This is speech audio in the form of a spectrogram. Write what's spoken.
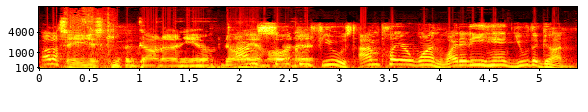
go. What So you just keep a gun on you. No I'm ammo so on it. confused. I'm player one. Why did he hand you the gun?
